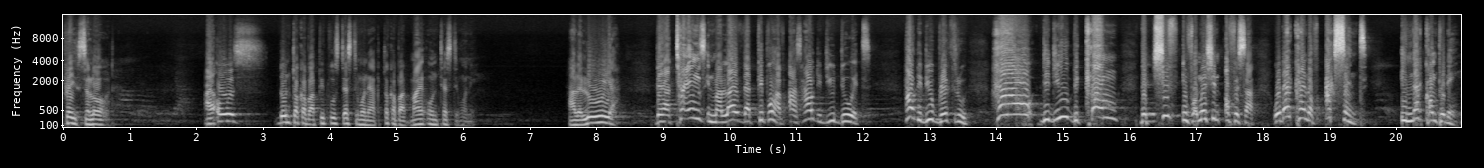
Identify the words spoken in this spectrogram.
Praise the Lord. I always don't talk about people's testimony, I talk about my own testimony. Hallelujah. There are times in my life that people have asked, How did you do it? How did you break through? How did you become the chief information officer with that kind of accent in that company?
